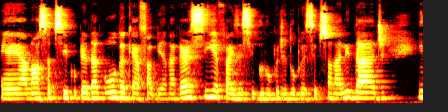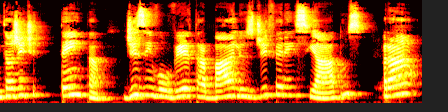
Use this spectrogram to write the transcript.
É, a nossa psicopedagoga, que é a Fabiana Garcia, faz esse grupo de dupla excepcionalidade. Então a gente tenta desenvolver trabalhos diferenciados para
